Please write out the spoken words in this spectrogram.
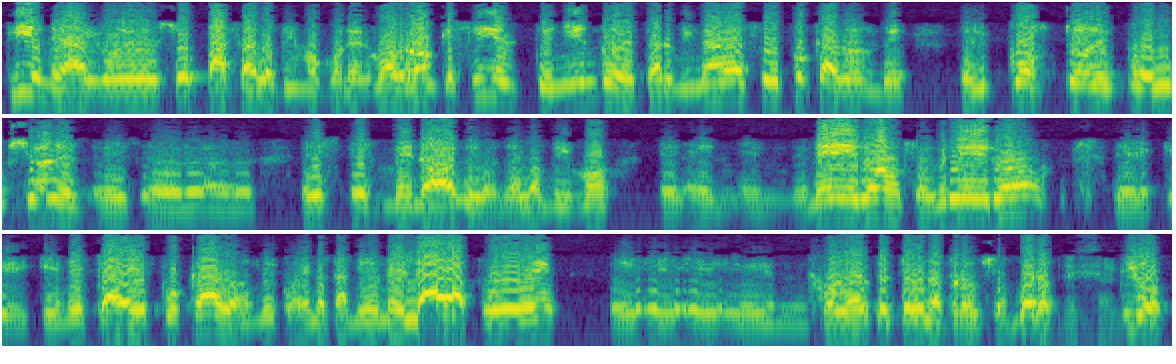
tiene algo de eso, pasa lo mismo con el morrón, que siguen teniendo determinadas épocas donde el costo de producción es, es, eh, es, es menor, digo, no es lo mismo en, en, enero, febrero, eh, que, que, en esta época donde, bueno, también una helada puede eh, eh joderte toda una producción. Bueno, digo,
